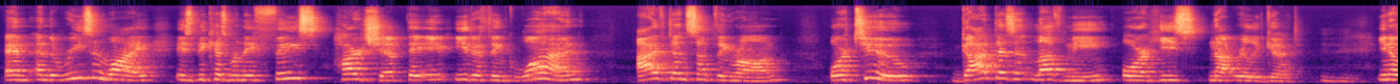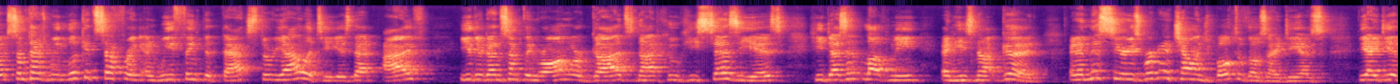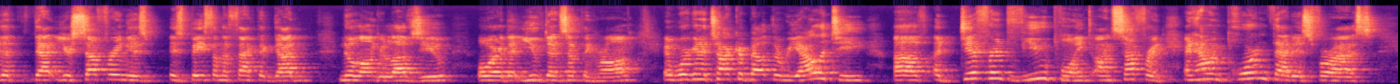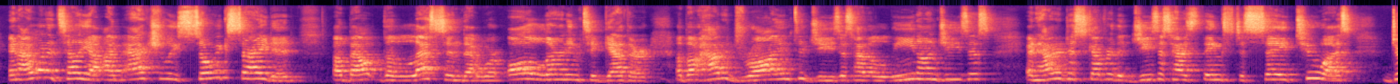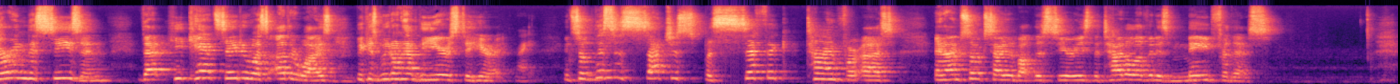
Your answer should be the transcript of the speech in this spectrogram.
And, and the reason why is because when they face hardship, they either think, one, I've done something wrong, or two, God doesn't love me, or he's not really good. Mm-hmm. You know, sometimes we look at suffering and we think that that's the reality is that I've either done something wrong or God's not who he says he is. He doesn't love me and he's not good. And in this series, we're going to challenge both of those ideas. The idea that, that your suffering is, is based on the fact that God no longer loves you or that you've done something wrong. And we're going to talk about the reality of a different viewpoint on suffering and how important that is for us. And I want to tell you, I'm actually so excited about the lesson that we're all learning together about how to draw into Jesus, how to lean on Jesus, and how to discover that Jesus has things to say to us during this season that he can't say to us otherwise because we don't have the ears to hear it. Right. And so this is such a specific time for us. And I'm so excited about this series. The title of it is Made for This.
